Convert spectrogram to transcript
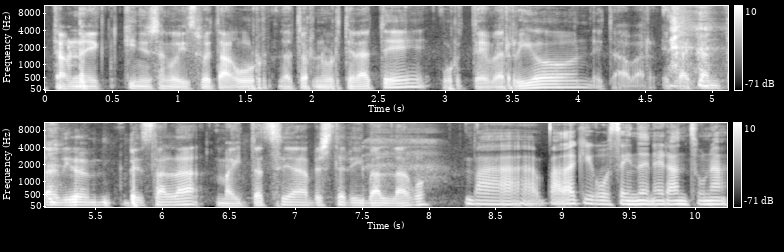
eta honekin esango dizuet agur datorren urterate, urte berrion, eta bar, eta kanta dioen bezala, maitatzea besterik baldago, ba, badakigu zein den erantzuna.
